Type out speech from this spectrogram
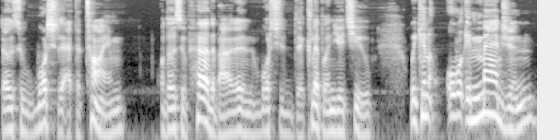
those who watched it at the time, or those who've heard about it and watched the clip on YouTube, we can all imagine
